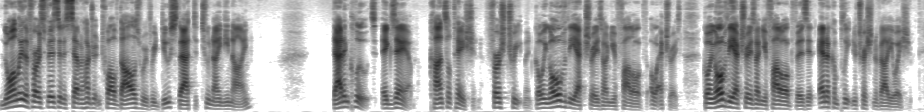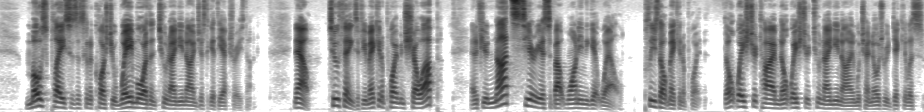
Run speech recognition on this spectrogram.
Normally, the first visit is $712. We've reduced that to 299. That includes exam, consultation, first treatment, going over the x-rays on your follow-up, oh, x-rays, going over the x-rays on your follow-up visit, and a complete nutrition evaluation. Most places, it's going to cost you way more than 299 just to get the x-rays done. Now, Two things. If you make an appointment, show up. And if you're not serious about wanting to get well, please don't make an appointment. Don't waste your time. Don't waste your 299, which I know is a ridiculous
